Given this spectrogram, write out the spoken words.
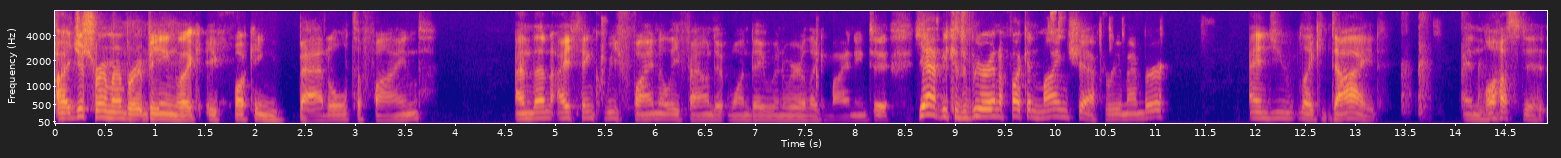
I just remember it being like a fucking battle to find. And then I think we finally found it one day when we were like mining to Yeah, because we were in a fucking mine shaft, remember? And you like died and lost it.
